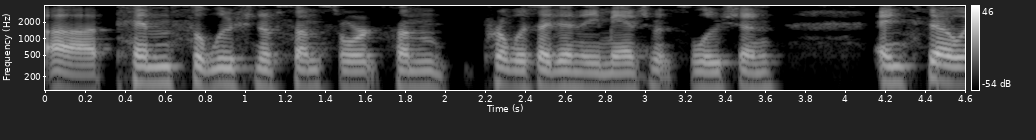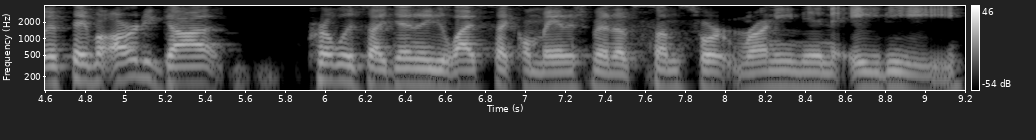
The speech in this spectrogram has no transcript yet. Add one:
a PIM solution of some sort, some privileged identity management solution. And so if they've already got privileged identity lifecycle management of some sort running in AD,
